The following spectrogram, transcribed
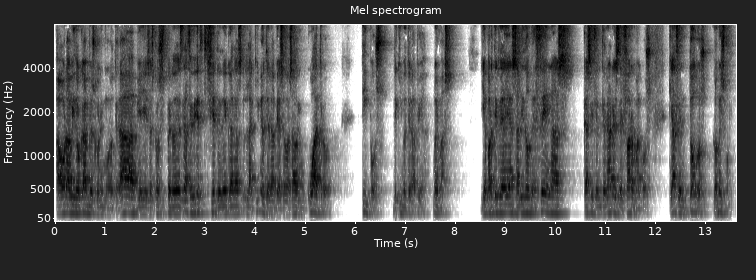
ahora ha habido cambios con inmunoterapia y esas cosas, pero desde hace siete décadas la quimioterapia se ha basado en cuatro tipos de quimioterapia, no hay más. Y a partir de ahí han salido decenas, casi centenares de fármacos que hacen todos lo mismo.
